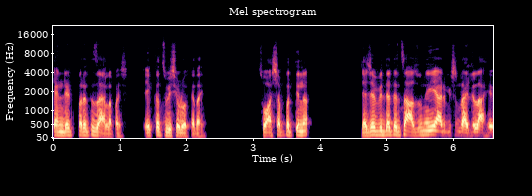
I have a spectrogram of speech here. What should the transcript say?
कॅन्डिडेट पर्यंत जायला पाहिजे. एकच विषय डोक्यात आहे. सो अशा पद्धतीनं ज्या ज्या विद्यार्थ्यांचं अजूनही ऍडमिशन राहिलेलं आहे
